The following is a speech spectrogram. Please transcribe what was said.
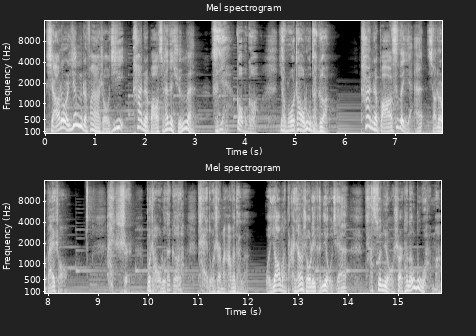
小六应着放下手机，看着宝四还在询问四姐够不够？要不我找我陆大哥。看着宝四的眼，小六摆手。哎，是不找我陆大哥了，太多事麻烦他了。我要么大娘手里肯定有钱，他孙女有事他能不管吗？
